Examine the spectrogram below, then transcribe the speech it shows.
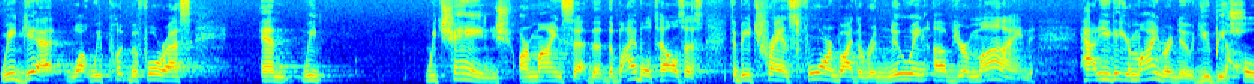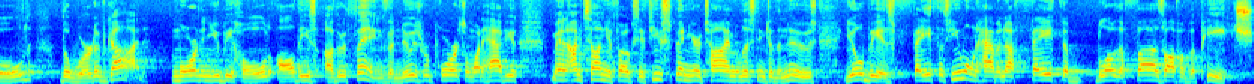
We get what we put before us, and we, we change our mindset. The, the Bible tells us to be transformed by the renewing of your mind. How do you get your mind renewed? You behold the Word of God more than you behold all these other things, the news reports and what have you. Man, I'm telling you, folks, if you spend your time listening to the news, you'll be as faithless. You won't have enough faith to blow the fuzz off of a peach.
